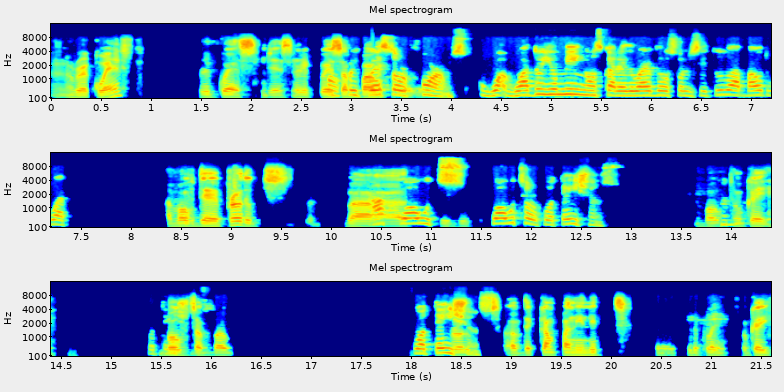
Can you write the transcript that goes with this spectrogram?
Request? Request, yes, Oh, request about request or forms. What, what do you mean, Oscar Eduardo? Solicitud about what? about the products, Ah, but quotes, quotes or quotations. both, Mhm. okay, both Quotations. about Quotations. of the company needs uh, to the client, okay?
